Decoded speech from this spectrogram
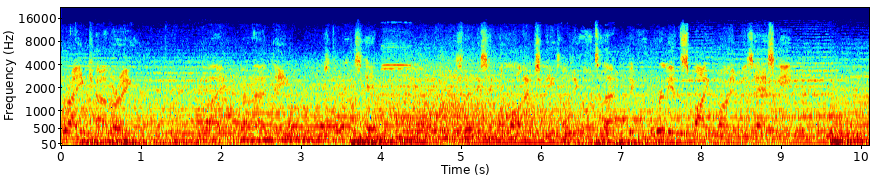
Great covering by Randy. Him. Certainly him a lot actually. He's holding on to that big, brilliant spike by Muserskiy.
